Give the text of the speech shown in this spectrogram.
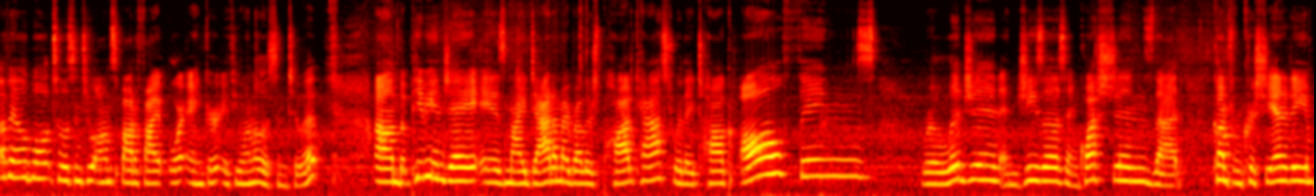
available to listen to on Spotify or Anchor if you want to listen to it. Um, but PB and J is my dad and my brother's podcast where they talk all things religion and Jesus and questions that come from Christianity.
